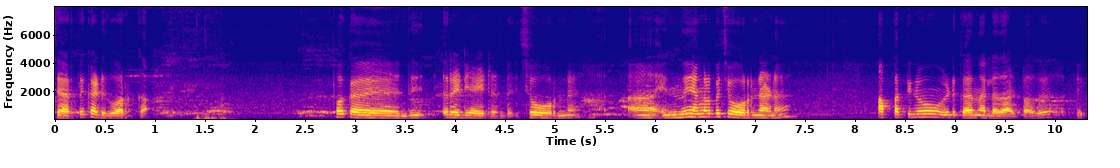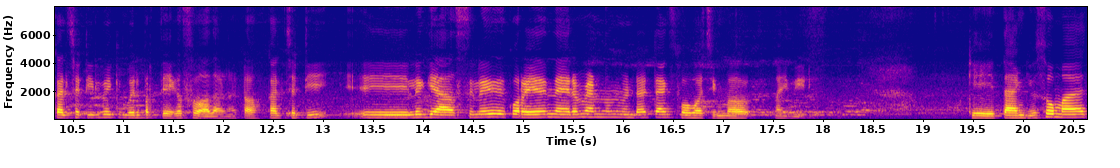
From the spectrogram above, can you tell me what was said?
ചേർത്ത് കടുക് വറുക്കാം. ഇപ്പോൾ ഇത് റെഡി ആയിട്ടുണ്ട്. ചോറിന് ഇന്ന് ഞങ്ങളിപ്പോൾ ചോറിനാണ്. അപ്പത്തിനും എടുക്കാൻ നല്ലതാണ് കേട്ടോ അത്. കൽച്ചട്ടിയിൽ വയ്ക്കുമ്പോൾ ഒരു പ്രത്യേക സ്വാദാണ് കേട്ടോ കൽച്ചട്ടിയിൽ ഗ്യാസിൽ കുറേ നേരം വേണമെന്നൊന്നും വേണ്ട thanks for watching my video okay thank you so much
